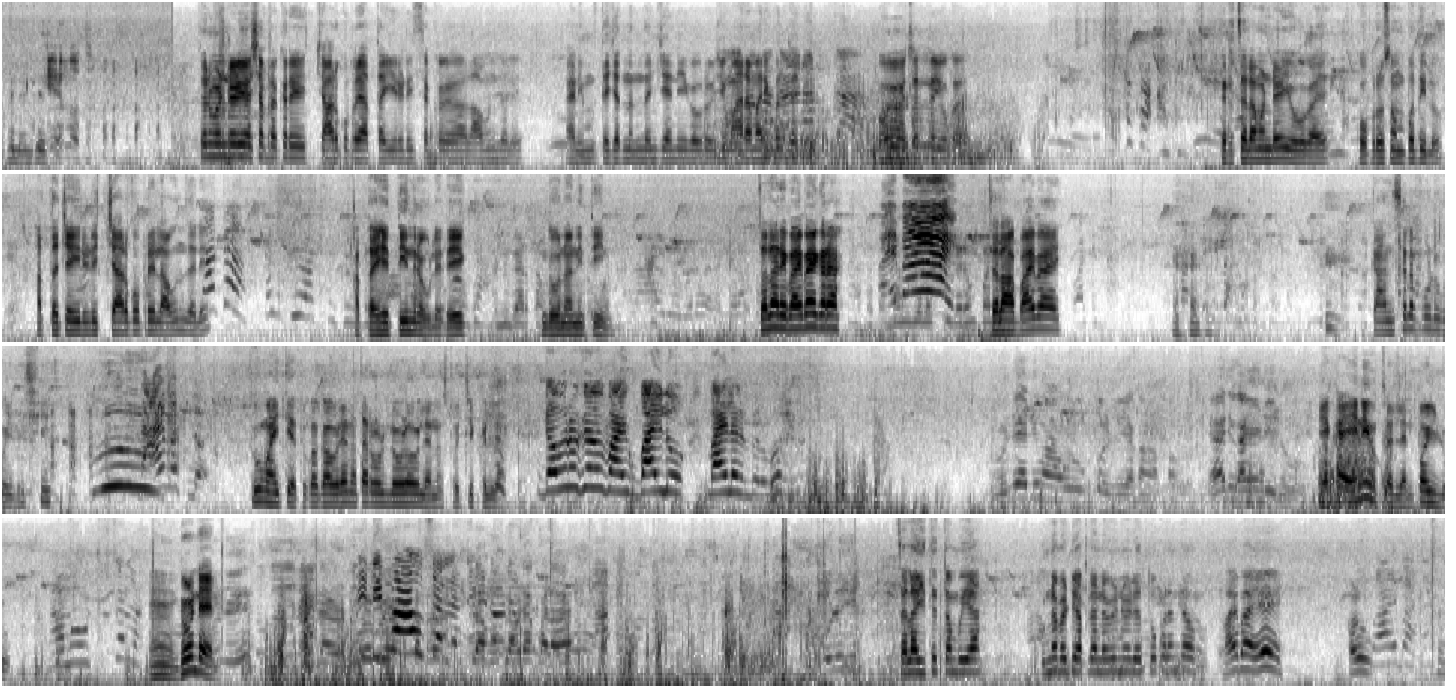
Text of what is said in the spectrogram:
तरी मंडळी अशा प्रकारे चार कोपरे आता इरडी सकाळ लावून झाले. आणि मग त्याच्यात नंदनची आणि गौरवची मारामारी पण झाली. होय चाललं योगा. तर चला मंडळी योगा आहे. कोपरो संपत इलो. आत्ताच्या इरडीत चार कोपरे लावून झाले. आता हे तीन रावलेत. एक दोन आणि तीन. चला रे बाय बाय करा चला बाय बाय कांसाला पोडू पहिलीची नाही बसलो तू माहिती आहे तुका गौऱ्यान आता रोड लोळवल्या नसतो चिखलला. गौरव गेलो बाय बायलो बायला बरोबर एका हो. ह्याने उचलल्यान पहिलू हा. हम्म दोंड्यान मी उचलला? पोलीस चला इथे थांबूया. पुन्हा भेटूया आपल्या नवीन व्हिडिओ तोपर्यंत. बाय बाय ए कळू. बाय बाय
